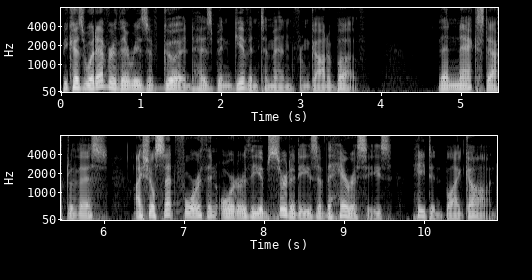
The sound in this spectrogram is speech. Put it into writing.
because whatever there is of good has been given to men from God above. Then, next, after this, I shall set forth in order the absurdities of the heresies hated by God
